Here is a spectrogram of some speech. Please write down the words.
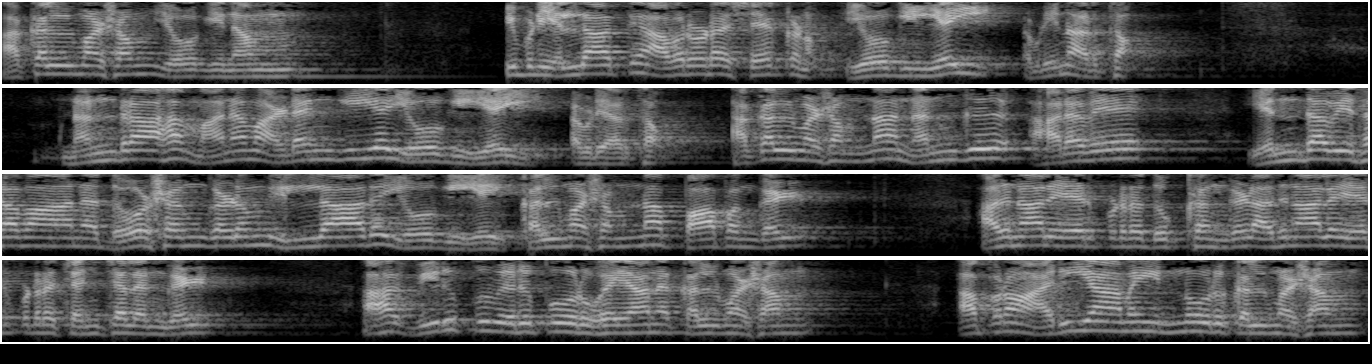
அகல்மஷம் யோகினம். இப்படி எல்லாத்தையும் அவரோட சேர்க்கணும். யோகியை அப்படின்னு அர்த்தம். நன்றாக மனம் அடங்கிய யோகியை அப்படி அர்த்தம். அகல்மஷம்னா நன்கு அறவே எந்த விதமான தோஷங்களும் இல்லாத யோகியை. கல்மஷம்னா பாபங்கள் அதனால ஏற்படுற துக்கங்கள் அதனால ஏற்படுற சஞ்சலங்கள் ஆக விருப்பு வெறுப்பு ஒரு வகையான கல்மஷம். அப்புறம் அறியாமை இன்னொரு கல்மஷம்.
